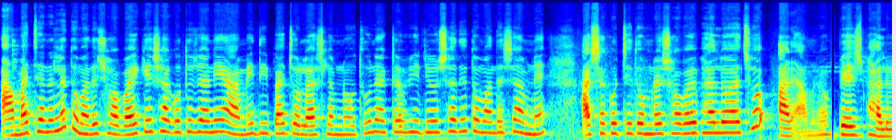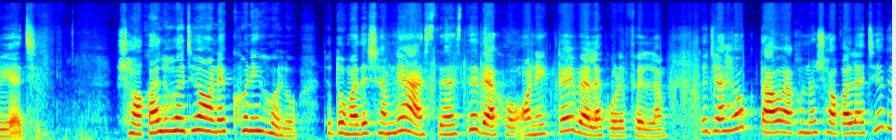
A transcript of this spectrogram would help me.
আমার চ্যানেলে তোমাদের সবাইকে স্বাগত জানিয়ে আমি দীপা চলে আসলাম নতুন একটা ভিডিওর সাথে তোমাদের সামনে। আশা করছি তোমরা সবাই ভালো আছো আর আমরাও বেশ ভালোই আছি। সকাল হয়েছে অনেকক্ষণই হলো, তো তোমাদের সামনে আস্তে আস্তে দেখো অনেকটাই বেলা করে ফেললাম। তো যাই হোক, তাও এখনও সকাল আছে, তো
